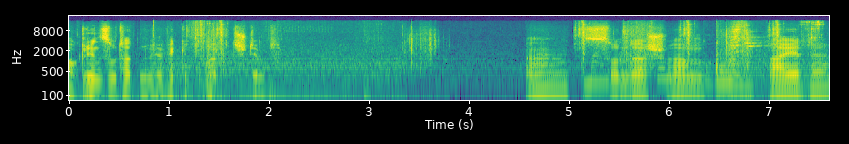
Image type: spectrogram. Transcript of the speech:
Auglin-Sud hatten wir weggepackt, stimmt. Ah, Zunderschwamm, beide.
